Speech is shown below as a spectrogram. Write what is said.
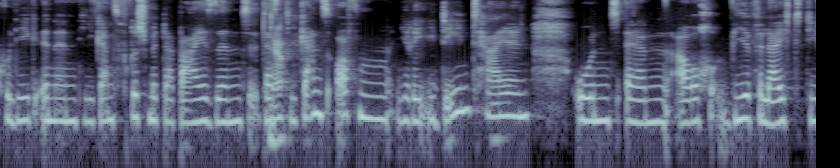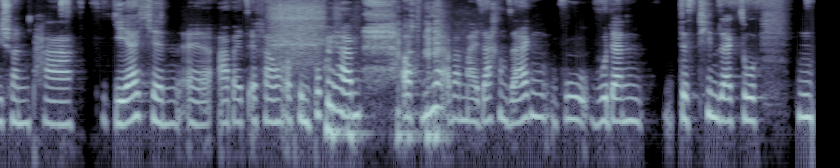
KollegInnen, die ganz frisch mit dabei sind, dass ja. die ganz offen ihre Ideen teilen und ähm, auch wir vielleicht, die schon ein paar Jährchen äh, Arbeitserfahrung auf dem Buckel haben, auch wir aber mal Sachen sagen, wo, wo dann das Team sagt so, hm,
